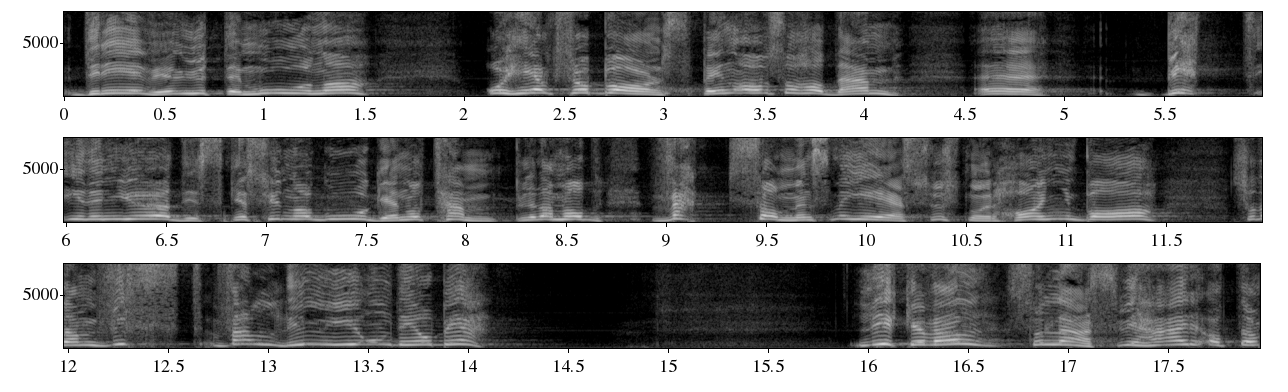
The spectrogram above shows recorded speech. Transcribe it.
drevet ut demoner. Og helt fra barnsbein av så hadde de eh, bedt i den jødiske synagogen og tempelet. De hadde vært sammen med Jesus når han ba. Så de visste veldig mye om det å be. Likevel så leser vi her at de,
